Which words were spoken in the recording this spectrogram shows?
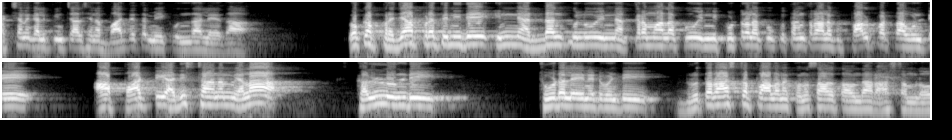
రక్షణ కల్పించాల్సిన బాధ్యత మీకు ఉందా లేదా? ఒక ప్రజాప్రతినిధే ఇన్ని అడ్డంకులు ఇన్ని అక్రమాలకు ఇన్ని కుట్రలకు కుతంత్రాలకు పాల్పడతా ఉంటే ఆ పార్టీ అధిష్టానం ఎలా కళ్ళుండి చూడలేనటువంటి ధృతరాష్ట్ర పాలన కొనసాగుతూ ఉందా రాష్ట్రంలో?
